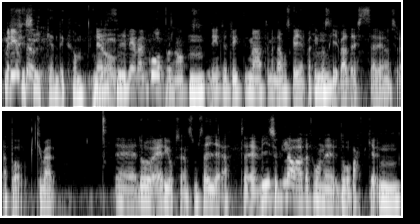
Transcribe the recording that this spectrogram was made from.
Men det är också, fysiken liksom. När. Cecilia väl går på något, Mm. det är inte ett riktigt möte men där hon ska hjälpa till Mm. att skriva adresser eller sådär på kuvert. Eh, då är det ju också en som säger att eh, vi är så glada, för hon är då vacker. Mm.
